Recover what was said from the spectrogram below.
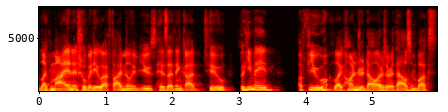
like my initial video got 5 million views. His I think got 2. So he made a few like hundred dollars or a thousand bucks.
